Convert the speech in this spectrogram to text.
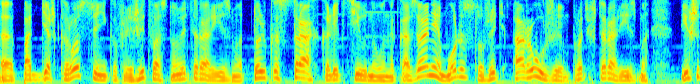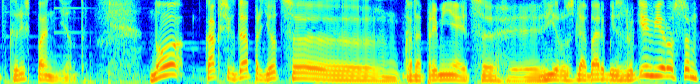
Э, поддержка родственников лежит в основе терроризма. Только страх коллективного наказания может служить оружием против терроризма, пишет корреспондент. Но, как всегда, придется, э, когда применяется э, вирус для борьбы с другим вирусом,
